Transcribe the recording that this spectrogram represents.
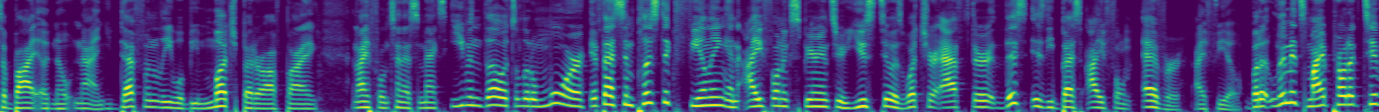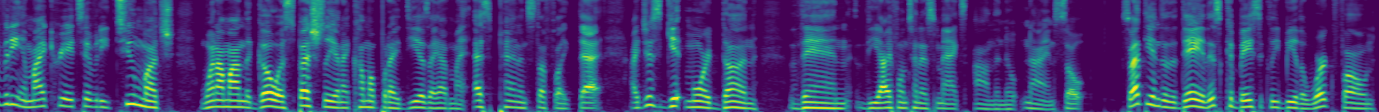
to buy a Note 9. You definitely will be much better off buying an iPhone 10s Max, even though it's a little more. If that simplistic feeling and iPhone experience you're used to is what you're after, this is the best iPhone ever, I feel. But it limits my productivity and my creativity too much when I'm on the go, especially and I come up with ideas. I have my S Pen and stuff like that. I just get more done than the iPhone 10s Max on the Note 9. So so at the end of the day, this could basically be the work phone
